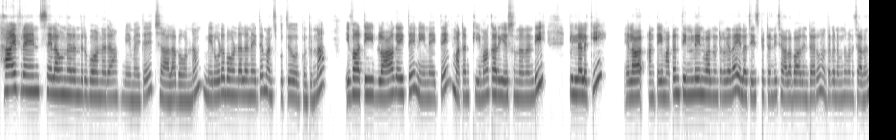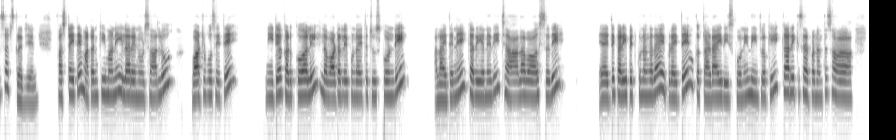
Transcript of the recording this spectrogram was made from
Hi friends ఎలా ఉన్నారు? అందరు బాగున్నారా? మేమైతే చాలా బాగున్నాం. మీరు కూడా బాగుండాలని అయితే మనస్ఫూర్తిగా కోరుకుంటున్నా. ఇవాటి వ్లాగ్ అయితే నేనైతే మటన్ కీమా కర్రీ చేస్తున్నానండి. పిల్లలకి ఎలా అంటే మటన్ తినలేని వాళ్ళు ఉంటారు కదా ఇలా చేసి పెట్టండి చాలా బాగా తింటారు. అంతకంటే ముందు మన ఛానల్ సబ్స్క్రైబ్ చేయండి. ఫస్ట్ అయితే మటన్ కీమాని ఇలా రెండు మూడు సార్లు వాటర్ పోసి అయితే నీట్గా కడుక్కోవాలి. ఇలా వాటర్ లేకుండా అయితే చూసుకోండి. అలా అయితేనే కర్రీ అనేది చాలా బాగా వస్తుంది. అయితే కడిగి పెట్టుకున్నాం కదా ఇప్పుడైతే ఒక కడాయి తీసుకొని దీంట్లోకి కర్రీకి సరిపడినంత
